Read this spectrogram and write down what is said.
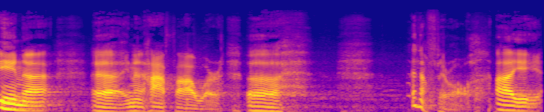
in a, uh, in a half hour. Uh, and after all, I,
